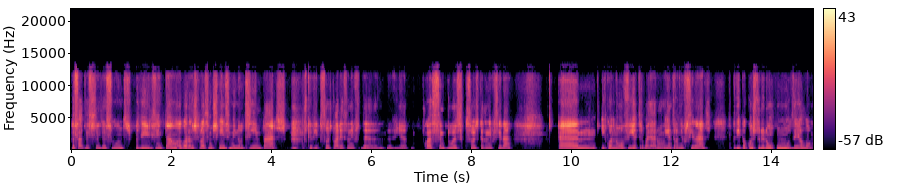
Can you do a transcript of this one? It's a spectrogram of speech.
Passados esses 30 segundos, pedi-lhes então, agora nos próximos 15 minutos e em pares, porque havia pessoas de várias universidades, havia quase sempre duas pessoas de cada universidade, um, e quando não havia, trabalharam entre universidades, pedi para construir um, um modelo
